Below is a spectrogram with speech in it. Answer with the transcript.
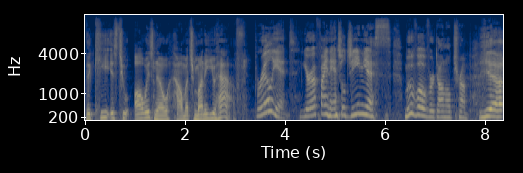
the key is to always know how much money you have. Brilliant. You're a financial genius. Move over, Donald Trump. Yeah,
